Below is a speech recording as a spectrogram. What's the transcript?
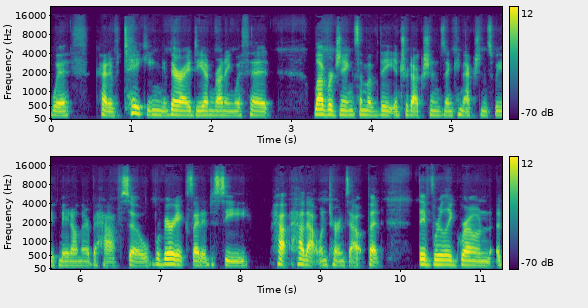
with kind of taking their idea and running with it leveraging some of the introductions and connections we've made on their behalf. So we're very excited to see how, how that one turns out. But they've really grown a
